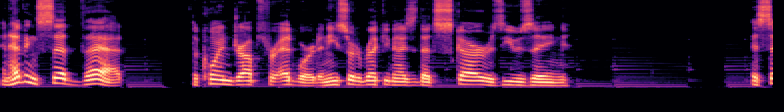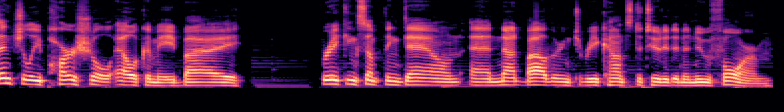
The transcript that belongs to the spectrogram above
And having said that, the coin drops for Edward, and he sort of recognizes that Scar is using essentially partial alchemy by breaking something down and not bothering to reconstitute it in a new form.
